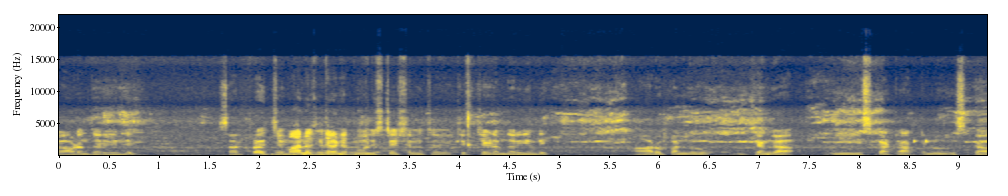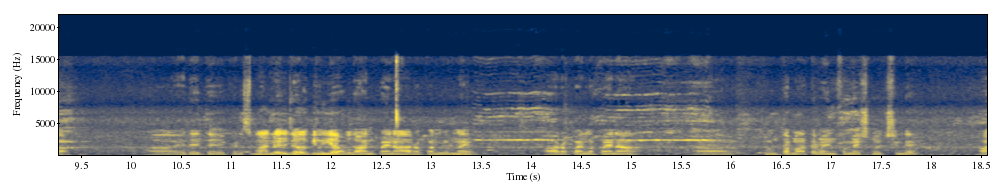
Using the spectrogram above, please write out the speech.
రావడం జరిగింది. సర్ప్రైజ్ పోలీస్ స్టేషన్ చెక్ చేయడం జరిగింది. ఆరోపణలు ముఖ్యంగా ఈ ఇసుక ట్రాక్టర్లు ఇసుక ఏదైతే ఇక్కడ. దానిపైన ఆరోపణలు ఉన్నాయి. ఆరోపణల పైన కొంత మాత్రమే ఇన్ఫర్మేషన్ వచ్చిండే. ఆ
